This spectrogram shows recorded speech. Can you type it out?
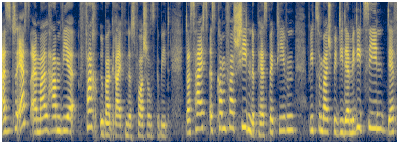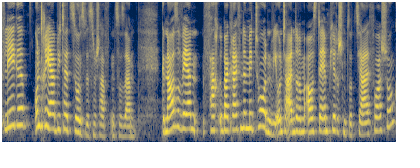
also zuerst einmal haben wir fachübergreifendes Forschungsgebiet. Das heißt, es kommen verschiedene Perspektiven, wie zum Beispiel die der Medizin, der Pflege und Rehabilitationswissenschaften zusammen. Genauso werden fachübergreifende Methoden, wie unter anderem aus der empirischen Sozialforschung,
